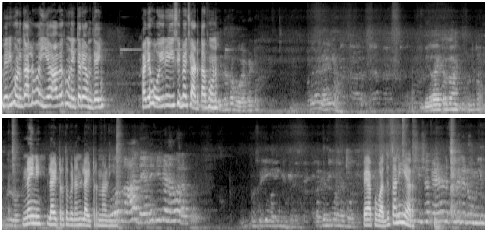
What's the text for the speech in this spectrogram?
ਮੇਰੀ ਹੁਣ ਗੱਲ ਹੋਈ ਆ। ਆਵੇ ਹੁਣੇ ਤੇਰੇ ਆਉਂਦੇ ਹੀ। ਹਜੇ ਹੋ ਹੀ ਰਹੀ ਸੀ ਮੈਂ ਛੱਡਤਾ ਫੋਨ ਇੱਧਰ ਤਾਂ ਹੋ ਗਿਆ ਫਿੱਟ। ਉਹਦਾ ਰਹਿ ਗਿਆ ਬਿਨਾਂ ਲਾਈਟਰ ਤਾਂ ਨਹੀਂ ਨਹੀਂ ਲਾਈਟਰ ਤੋਂ ਬਿਨਾਂ ਨਹੀਂ ਲਾਈਟਰ ਨਾਲ ਹੀ ਆ। ਉਹ ਨਾ ਦੇ ਦੇ ਕੀ ਲੈਣਾ ਹੋਰ? ਪੈਪ ਵੱਧ ਤਾਂ ਨਹੀਂ ਯਾਰ। ਸ਼ੀਸ਼ਾ ਕਹਿ ਰਹੇ ਸੀ ਮੇਰੇ ਰੂਮ ਲਈ।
